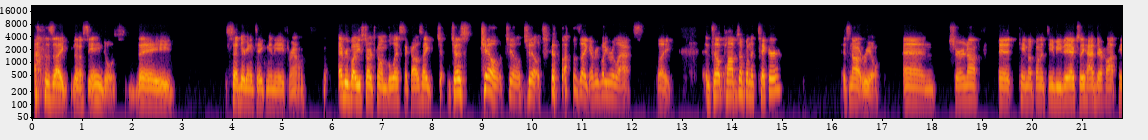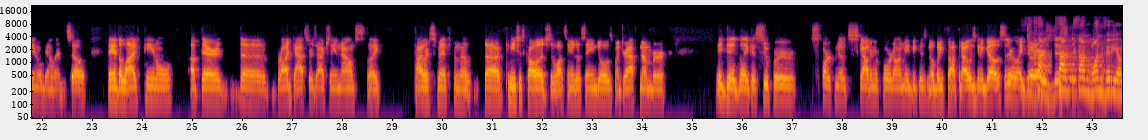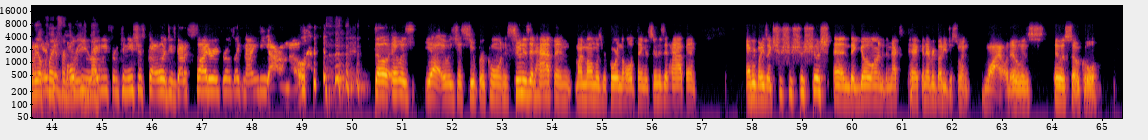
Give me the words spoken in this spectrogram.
I was like, "That's the Angels." They said they're going to take me in the eighth round. Everybody starts going ballistic. I was like, "Just chill, chill, chill, chill." I was like, "Everybody relax." Like until it pops up on the ticker, it's not real. And sure enough, it came up on the TV. They actually had their hot panel going. So they had the live panel up there. The broadcasters actually announced like Tyler Smith from the, Canisius College to the Los Angeles Angels, my draft number. They did like a super Spark Notes scouting report on me because nobody thought that I was going to go. So they're like, found, this, found, found one video real quick from the regional. righty from Canisius College. He's got a slider. He throws like 90. I don't know. so it was, yeah, it was just super cool. And as soon as it happened, my mom was recording the whole thing. As soon as it happened, everybody's like, shush, shush, shush, shush. And they go on to the next pick, and everybody just went wild. It was, it was so cool.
